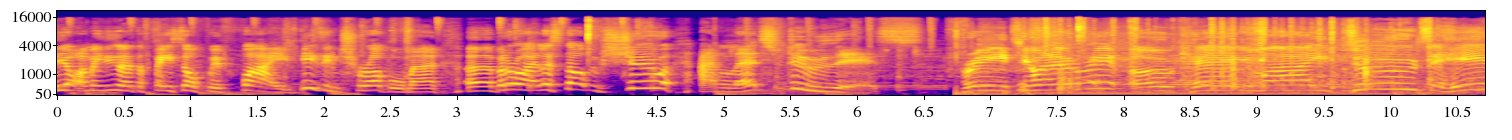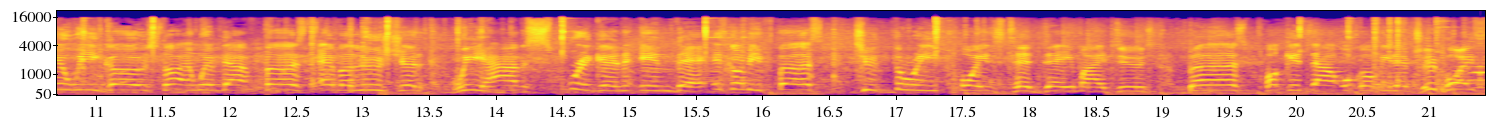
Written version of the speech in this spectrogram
Yo, I mean, he's gonna have to face off with five. He's in trouble, man. Uh, but all right, let's start with Shu and let's do this. Three, two, one, rip. Okay, my dudes, here we go. Starting with that first evolution, we have Spriggan in there. It's to be first to three points today, my dudes. Burst, pockets out, all to be there. Two points.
